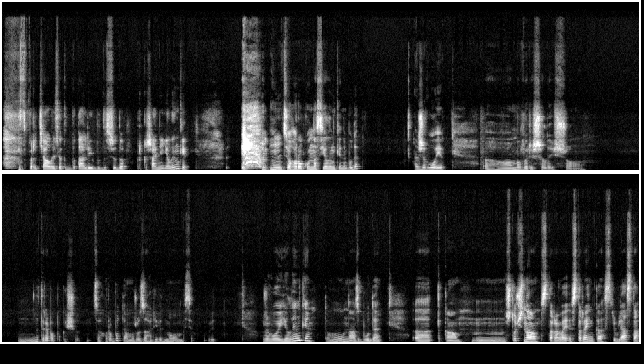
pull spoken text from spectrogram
сперечалися тут баталії будуть щодо прикрашання ялинки. Цього року у нас ялинки не буде живої. Е, Ми вирішили, що не треба поки що цього робити, а може взагалі відмовимося від живої ялинки. Тому у нас буде е, така м, штучна, старове- старенька, срібляста.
